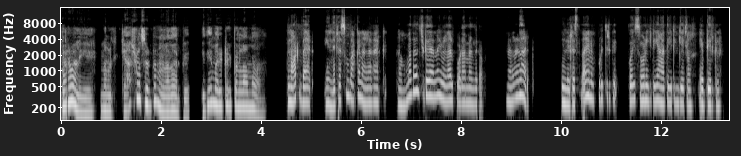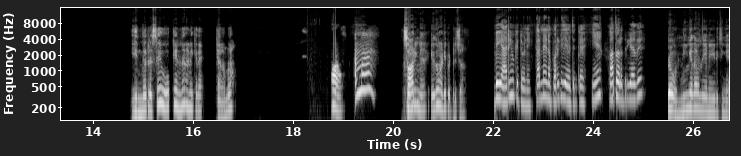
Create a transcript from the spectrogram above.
பரவாயில்லையே நம்மளுக்கு கேஷுவல் ஷர்ட்டும் நல்லா தான் இருக்கு. இதே மாதிரி ட்ரை பண்ணலாமா? நாட் பேட் இந்த ட்ரெஸ்ஸும் பார்க்க நல்லா தான் இருக்கு. நம்ம தான் சுடிதார்லாம் இவ்வளோ நாள் போடாம இருந்துட்டோம். நல்லா தான் இருக்கு. இந்த ட்ரெஸ் தான் எனக்கு பிடிச்சிருக்கு. போய் சோனிக்கிட்டையும் ஆத்திக்கிட்டையும் கேட்கலாம். எப்படி இருக்குன்னு. இந்த ட்ரெஸ்ஸே ஓகேன்னு தான் நினைக்கிறேன். கிளம்பலாம். அம்மா! சாரிங்க எதுவும் அடிபட்டுச்சா டேய் அறிவு கெட்டவனே. கண்ணை என்ன புரட்டிலே வச்சிருக்க? ஏன்? பார்த்து வர தெரியாது? ஹலோ நீங்க தான் வந்து என்ன இடிச்சீங்க.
